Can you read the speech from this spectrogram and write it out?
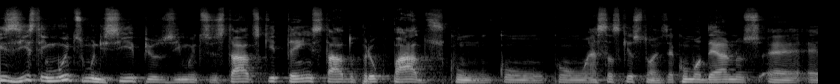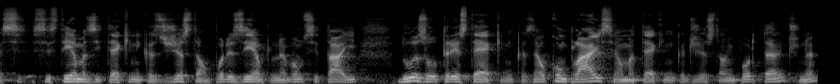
Existem muitos municípios e muitos estados que têm estado preocupados com, com, com essas questões, é, com modernos é, é, sistemas e técnicas de gestão. Por exemplo, né, vamos citar aí duas ou três técnicas. Né? O compliance é uma técnica de gestão importante, né?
